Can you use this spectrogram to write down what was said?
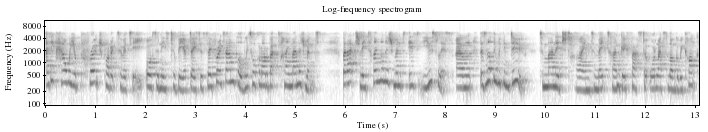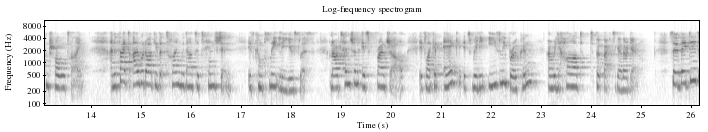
I think how we approach productivity also needs to be updated. So, for example, we talk a lot about time management. But actually, time management is useless. Um, there's nothing we can do to manage time, to make time go faster or last longer. We can't control time. And in fact, I would argue that time without attention is completely useless. And our attention is fragile. It's like an egg, it's really easily broken and really hard to put back together again. So they did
